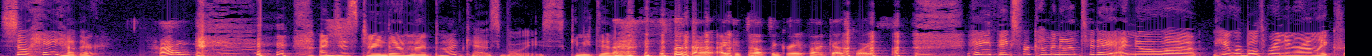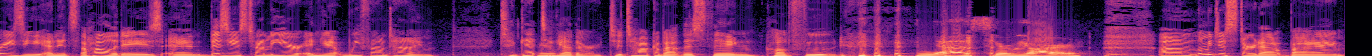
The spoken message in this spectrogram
So, hey, Heather. Hi. I just turned on my podcast voice. Can you tell? I could tell it's a great podcast voice. hey, thanks for coming on today. I know, uh, hey, we're both running around like crazy and it's the holidays and busiest time of year, and yet we found time to get yeah. together to talk about this thing called food. yes, here we are. Um, let me just start out by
